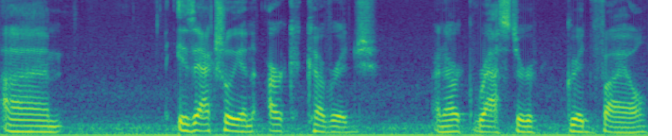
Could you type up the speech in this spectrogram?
um, is actually an ARC coverage, an ARC raster grid file.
